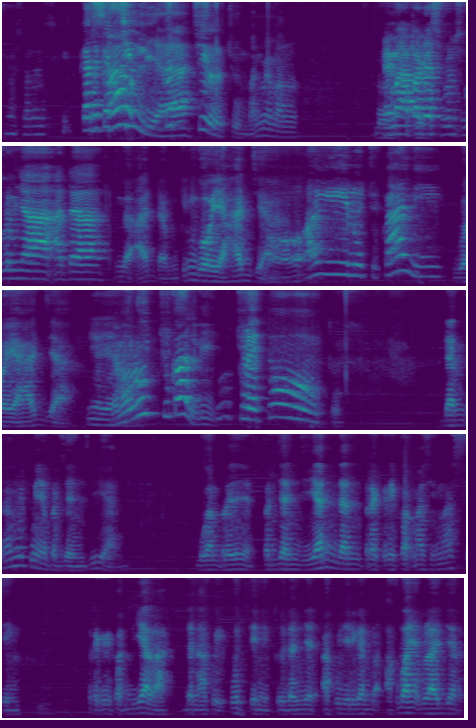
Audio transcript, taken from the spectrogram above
masalah sedikit. Karena kecil ya. kecil cuman memang Memang apa ada sebelum-sebelumnya ada nggak ada mungkin goyah aja Oh, ai lucu kali. goyah aja Iya, iya. memang lucu kali lucu lah itu. putus dan kami punya perjanjian bukan perjanjian perjanjian dan track record masing-masing track record dia lah dan aku ikutin itu dan aku jadikan aku banyak belajar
